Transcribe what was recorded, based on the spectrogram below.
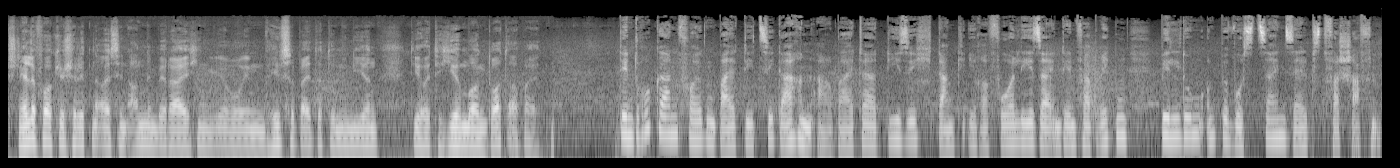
schneller fortgeschritten als in anderen Bereichen, wo eben Hilfsarbeiter dominieren, die heute hier, morgen dort arbeiten. Den Druckern folgen bald die Zigarrenarbeiter, die sich dank ihrer Vorleser in den Fabriken Bildung und Bewusstsein selbst verschaffen.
